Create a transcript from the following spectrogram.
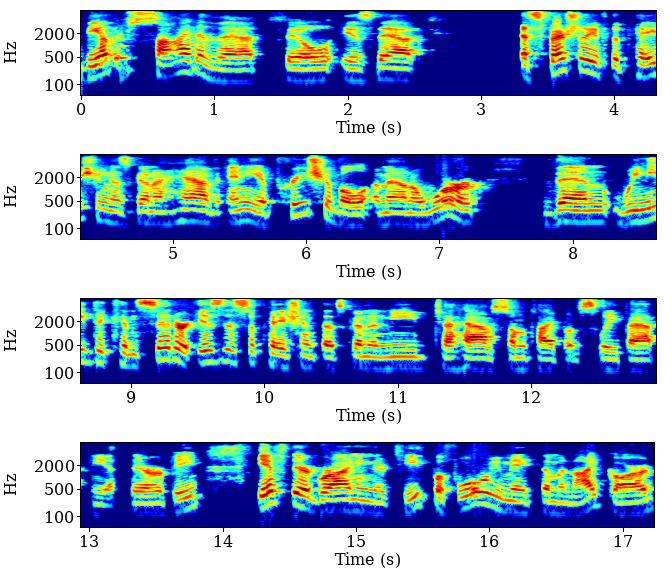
the other side of that, Phil, is that especially if the patient is going to have any appreciable amount of work, then we need to consider is this a patient that's going to need to have some type of sleep apnea therapy? If they're grinding their teeth before we make them a night guard,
